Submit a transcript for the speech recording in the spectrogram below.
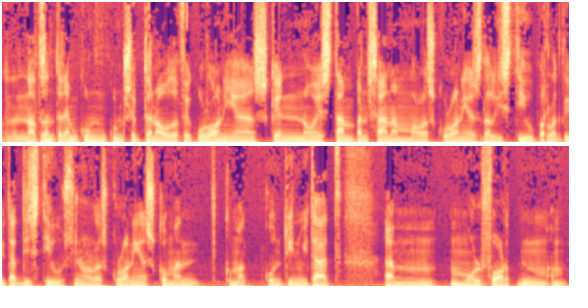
nosaltres entenem que un concepte nou de fer colònies que no és tant pensant en les colònies de l'estiu per l'activitat d'estiu, sinó les colònies com, en, com a continuïtat amb molt fort, amb,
